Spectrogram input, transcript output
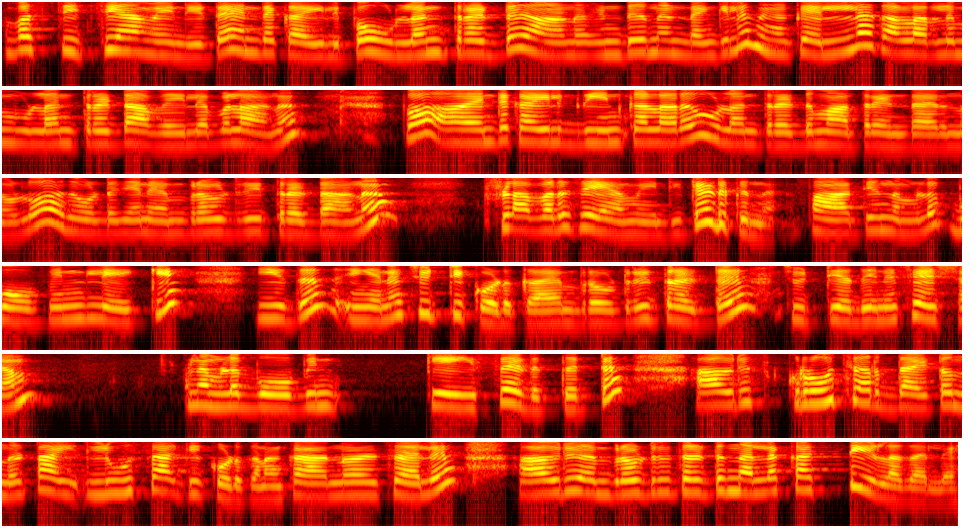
അപ്പോൾ സ്റ്റിച്ച് ചെയ്യാൻ വേണ്ടിയിട്ട് എന്റെ കയ്യിൽ ഇപ്പോൾ ഉള്ളൻ ത്രെഡ് ആണ് ഉണ്ടെന്നുണ്ടെങ്കിൽ നിങ്ങൾക്ക് എല്ലാ കളറിലും ഉള്ളൻ ത്രെഡ് അവൈലബിൾ ആണ്. അപ്പോൾ എന്റെ കയ്യിൽ ഗ്രീൻ കളർ ഉള്ളൻ ത്രെഡ് മാത്രമേ ഉണ്ടായിരുന്നുള്ളൂ. അതുകൊണ്ട് ഞാൻ എംബ്രോയ്ഡറി ത്രെഡാണ് ഫ്ലവർ ചെയ്യാൻ വേണ്ടിയിട്ട് എടുക്കുന്നത്. അപ്പോൾ ആദ്യം നമ്മൾ ബോബിനിലേക്ക് ഇത് ഇങ്ങനെ ചുറ്റി കൊടുക്കുക എംബ്രോയ്ഡറി ത്രെഡ് ചുറ്റിയതിന് ശേഷം നമ്മൾ ബോബിൻ കേസ് എടുത്തിട്ട് ആ ഒരു സ്ക്രൂ ചെറുതായിട്ടൊന്ന് ടൈ ലൂസാക്കി കൊടുക്കണം. കാരണം എന്ന് വെച്ചാൽ ആ ഒരു എംബ്രോയ്ഡറി ത്രെഡ് നല്ല കട്ടിയുള്ളതല്ലേ?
